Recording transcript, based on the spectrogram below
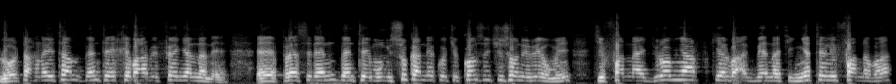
loolu tax na itam benn tey xibaar bi feeñal na ne eh, président benn tey mu ngi sukkandiku ci constitution ni réew mi ci fànnaay juróom-ñaar fukkeel ba ak benn ci ñetteeli fànn ba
